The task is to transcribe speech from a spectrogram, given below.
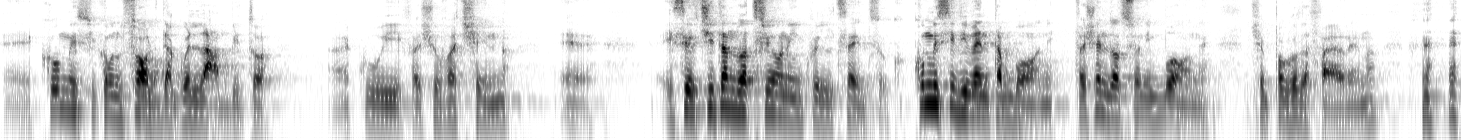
eh, come si consolida quell'abito a cui facevo accenno? Eh, esercitando azioni in quel senso. Come si diventa buoni? Facendo azioni buone. C'è poco da fare, no?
